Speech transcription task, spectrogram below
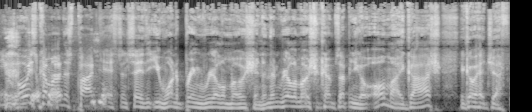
you always come on this podcast and say that you want to bring real emotion, and then real emotion comes up, and you go, "Oh my gosh!" You go ahead, Jeff.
